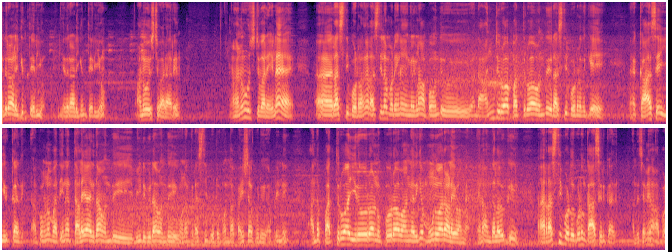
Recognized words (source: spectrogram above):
எதிராளிக்கும் தெரியும். எதிராளிக்கும் தெரியும். அனுபவிச்சுட்டு வராரு. அனுபவிச்சுட்டு வரையில் ரஸ்தி போடுறாங்க. ரஸ்திலாம் போட்டிங்கன்னா எங்களுக்கெல்லாம் அப்போ வந்து அந்த அஞ்சு ரூபா பத்து ரூபா வந்து ரஸ்தி போடுறதுக்கே காசே இருக்காது. அப்போலாம் பார்த்தீங்கன்னா தலையாரி தான் வந்து வீடு வீடாக வந்து உனக்கு ரசி போட்டிருக்கோம் இந்த பைசா கொடு அப்படின்னு அந்த பத்து ரூபா இருபது ரூபா முப்பது ரூபா வாங்கிறதுக்கே மூணு வாரம் அலைவாங்க. ஏன்னா அந்தளவுக்கு அளவுக்கு போடுறது கூட காசு இருக்காது. அந்த சமயம் அப்போ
